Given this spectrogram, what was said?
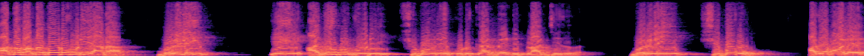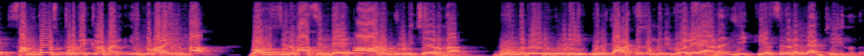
അത് വന്നതോടുകൂടിയാണ് മുരളിയും ഈ അനൂപും കൂടി ഷിബുവിനെ കൊടുക്കാൻ വേണ്ടി പ്ലാൻ ചെയ്തത്. മുരളിയും ഷിബുവും അതേപോലെ സന്തോഷ് ത്രിവിക്രമൻ എന്ന് പറയുന്ന വൗ സിനിമാസിന്റെ ആളും കൂടി ചേർന്ന് മൂന്ന് പേര് കൂടി ഒരു കറക്ക് കമ്പനി പോലെയാണ് ഈ കേസുകളെല്ലാം ചെയ്യുന്നത്.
